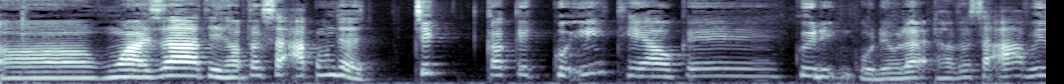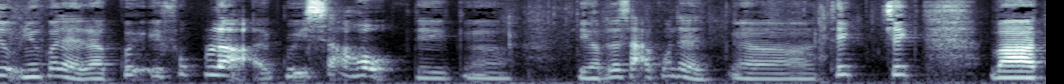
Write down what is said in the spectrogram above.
Uh, ngoài ra thì hợp tác xã cũng thể trích các cái quỹ theo cái quy định của điều lệ hợp tác xã. Ví dụ như có thể là quỹ phúc lợi quỹ xã hội thì uh, thì hợp tác xã cũng thể uh, thích trích. Và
